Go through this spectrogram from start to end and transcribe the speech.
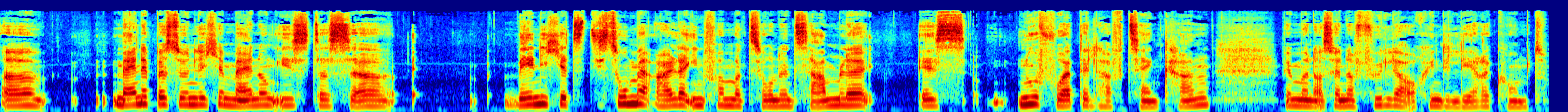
Äh, meine persönliche Meinung ist, dass äh, wenn ich jetzt die Summe aller Informationen sammle, es nur vorteilhaft sein kann, wenn man aus einer Fülle auch in die Lehre kommt.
